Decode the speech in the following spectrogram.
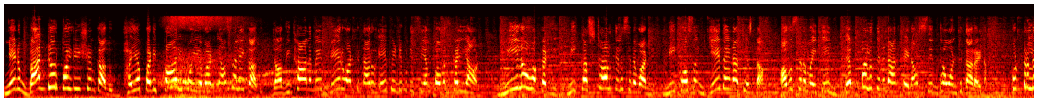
నేను బ్యాక్డోర్ పొలిటీషియన్ కాదు భయపడి పారిపోయేవాడిని అసలే కాదు. నా విధానమే వేరు అంటున్నారు AP deputy CM Pawan Kalyan మీలో ఒకటిని మీ కష్టాలు తెలిసిన వాడిని మీకోసం ఏదైనా చేస్తా. అవసరమైతే దెబ్బలు తినడానికైనా సిద్ధం అంటున్నారు ఆయన. కుట్రలు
